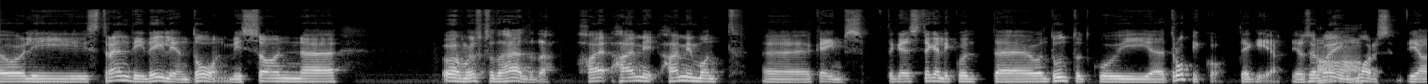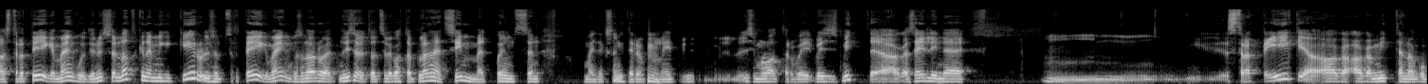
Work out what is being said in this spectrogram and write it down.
oli Stranded Alien Dawn, mis on oh,, ma ei oska seda hääldada, Jaime, Jaimemont äh, Games kes tegelikult äh, on tuntud kui äh, Tropico tegija ja Surviving Aa. Mars ja strateegiamängud ja nüüd see on natukene mingi keerulisem strateegiamäng, ma saan aru, et nad ise ütlevad selle kohta Planet Sim, et põhimõtteliselt see on. ma ei tea, kas ongi terve hmm. planeedi hmm. simulaator või, või siis mitte, aga selline mm, strateegia, aga, aga mitte nagu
